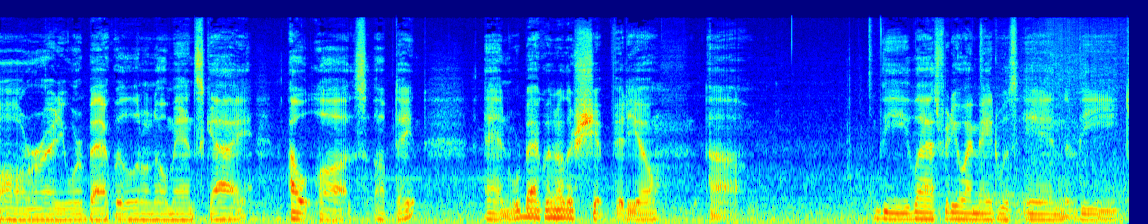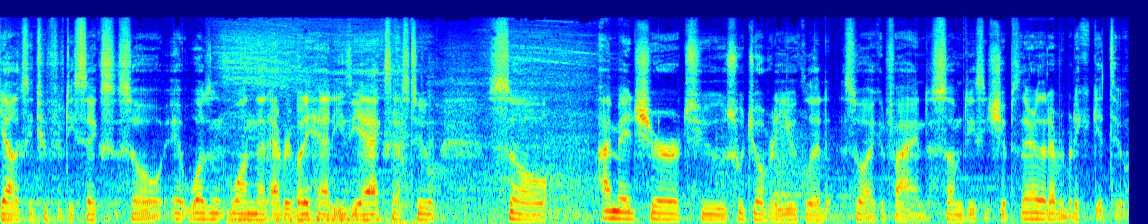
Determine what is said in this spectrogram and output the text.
Alrighty, we're back with a little No Man's Sky Outlaws update, and we're back with another ship video. Um, the last video I made was in the Galaxy 256, so it wasn't one that everybody had easy access to, so I made sure to switch over to Euclid so I could find some decent ships there that everybody could get to.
